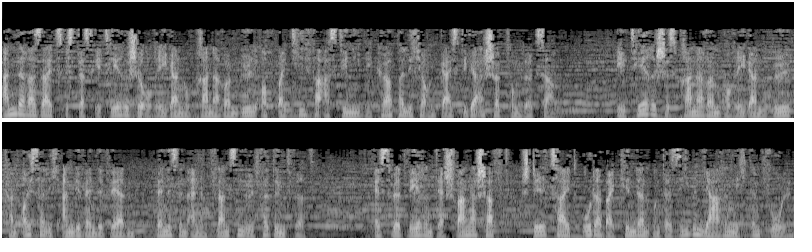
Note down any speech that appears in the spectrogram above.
Andererseits ist das ätherische Oregano Pranarömöl auch bei tiefer Asthenie wie körperlicher und geistiger Erschöpfung wirksam. Ätherisches Pranaröm Oreganoöl kann äußerlich angewendet werden, wenn es in einem Pflanzenöl verdünnt wird. Es wird während der Schwangerschaft, Stillzeit oder bei Kindern unter sieben Jahren nicht empfohlen.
